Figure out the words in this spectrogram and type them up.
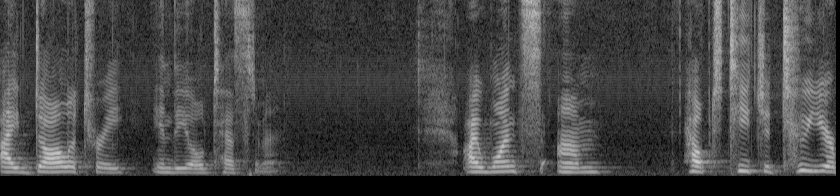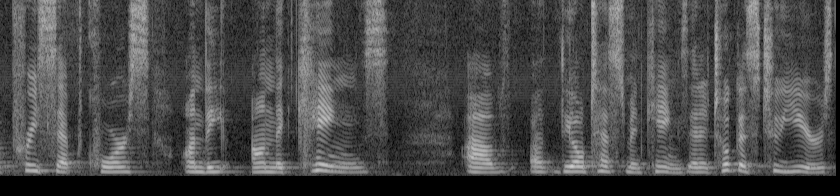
idolatry in the Old Testament. I once um, helped teach a two year precept course on the, on the kings of, of the Old Testament kings, and it took us two years.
